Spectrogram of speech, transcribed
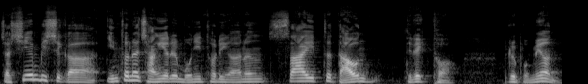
자, CNBC가 인터넷 장애를 모니터링하는 사이트 다운 디렉터를 보면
